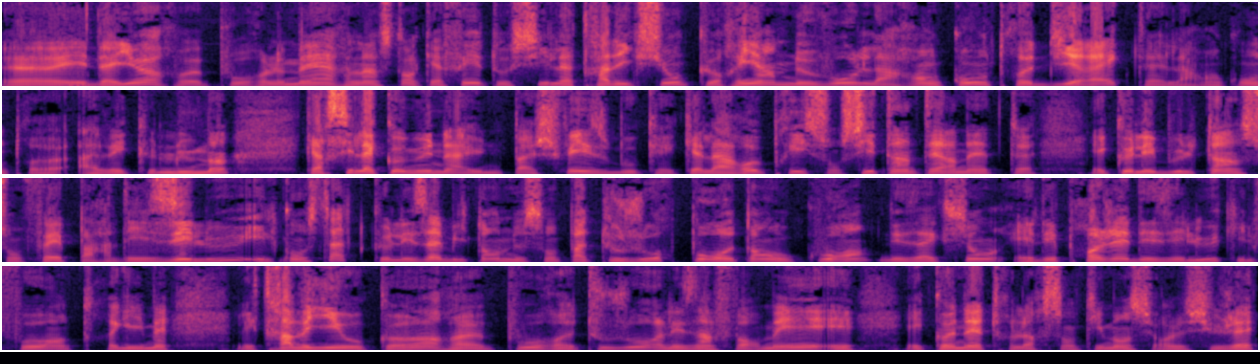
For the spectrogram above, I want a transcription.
Euh, et d'ailleurs, pour le maire, l'instant café est aussi la traduction que rien ne vaut la rencontre directe, la rencontre avec l'humain. Car si la commune a une page Facebook et qu'elle a repris son site internet et que les bulletins sont faits par des élus, il constate que les habitants ne sont pas toujours pour autant au courant des actions et des projets des élus, qu'il faut entre guillemets les travailler au corps euh, pour toujours les informer et, et connaître leurs sentiments sur le sujet.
